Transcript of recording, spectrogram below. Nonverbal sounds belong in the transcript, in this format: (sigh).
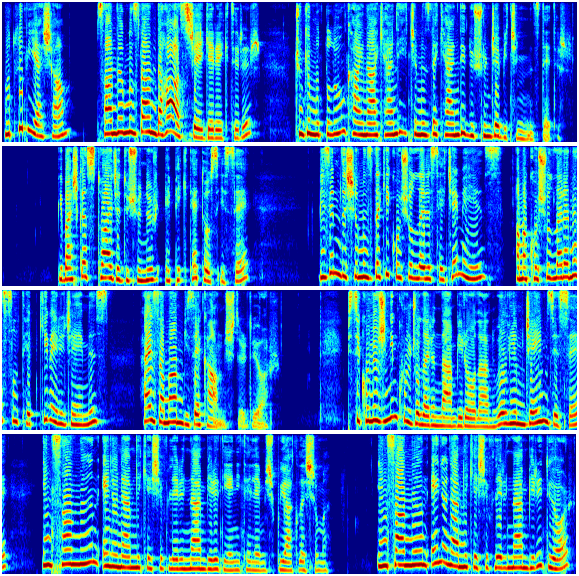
mutlu bir yaşam sandığımızdan daha az şey gerektirir. Çünkü mutluluğun kaynağı kendi içimizde kendi düşünce biçimimizdedir. Bir başka stoacı düşünür Epiktetos ise bizim dışımızdaki koşulları seçemeyiz ama koşullara nasıl tepki vereceğimiz her zaman bize kalmıştır diyor. Psikolojinin kurucularından biri olan William James ise insanlığın en önemli keşiflerinden biri diye nitelemiş bu yaklaşımı. İnsanlığın en önemli keşiflerinden biri diyor,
